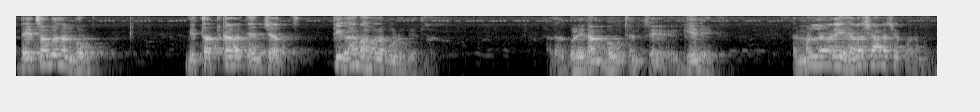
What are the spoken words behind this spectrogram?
आता हे चौघजण भाऊ मी तत्काळ त्यांच्या तिघा भावाला बोलून घेतलं. आता बळीराम भाऊ त्यांचे गेले. आणि म्हणलं अरे ह्याला शाळा शिकवा ना म्हणलं.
